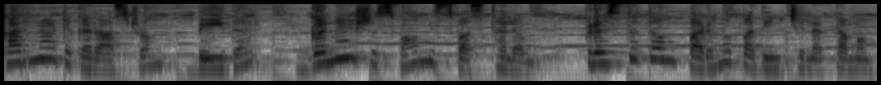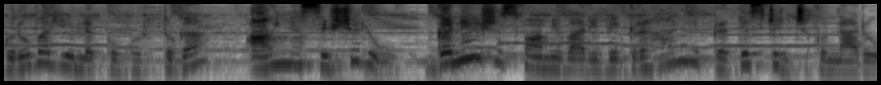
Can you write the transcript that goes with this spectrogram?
కర్ణాటక రాష్ట్రం బీదర్ గణేష్ స్వామి స్వస్థలం. ప్రస్తుతం పరమపదించిన తమ గురువర్యులకు గుర్తుగా ఆయన శిష్యులు గణేష స్వామి వారి విగ్రహాన్ని ప్రతిష్ఠించుకున్నారు.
